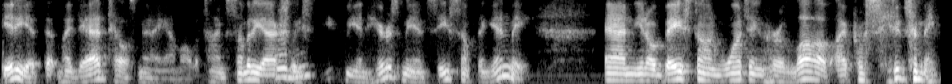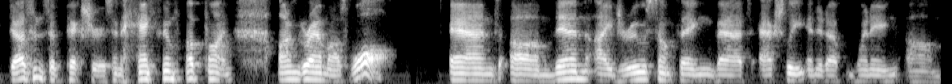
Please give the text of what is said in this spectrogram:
idiot that my dad tells me I am all the time. Somebody actually mm-hmm. sees me and hears me and sees something in me and you know based on wanting her love i proceeded to make dozens of pictures and hang them up on on grandma's wall and um, then i drew something that actually ended up winning um,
